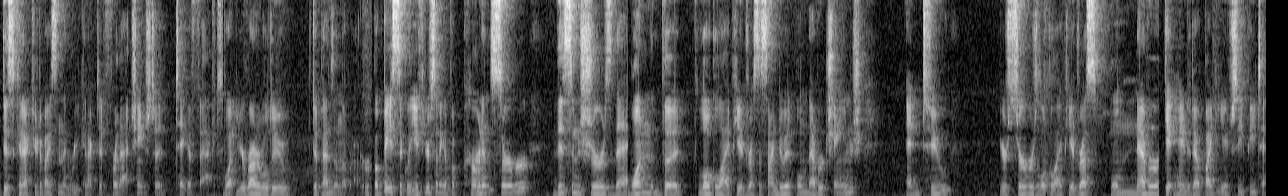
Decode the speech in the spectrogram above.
disconnect your device and then reconnect it for that change to take effect. What your router will do depends on the router. But basically, if you're setting up a permanent server, this ensures that one, the local IP address assigned to it will never change, and two, your server's local IP address will never get handed out by DHCP to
